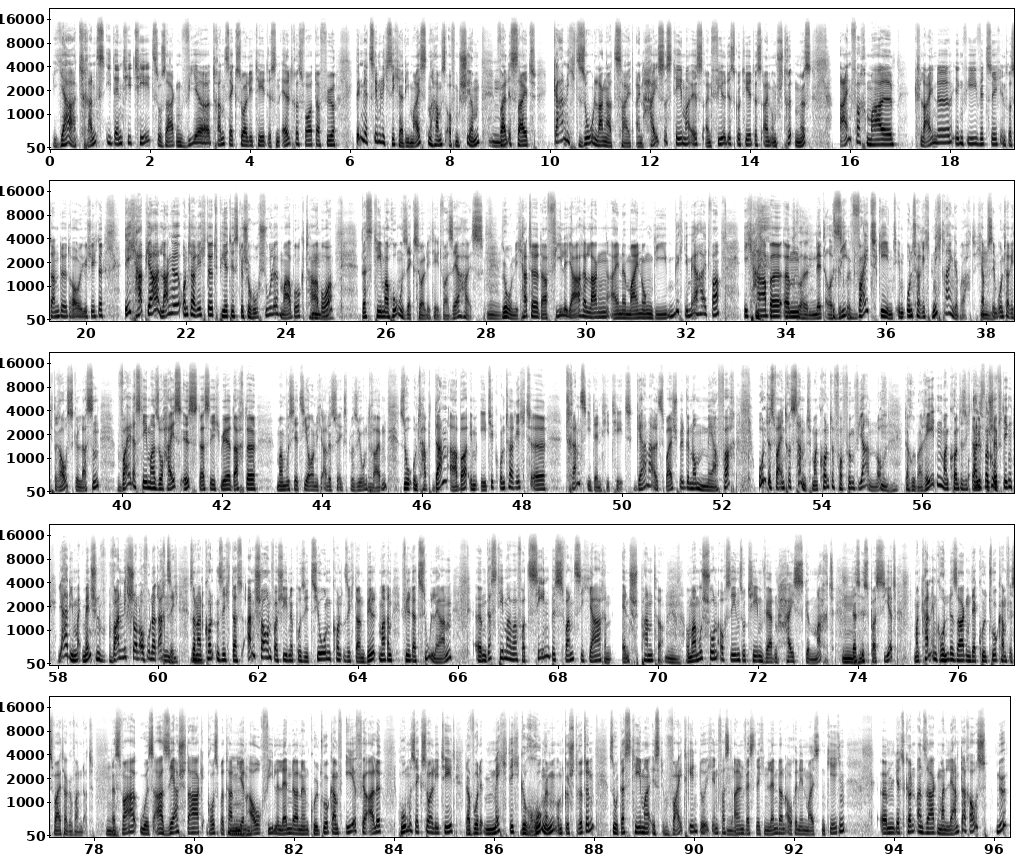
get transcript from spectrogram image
Ja, Transidentität, so sagen wir. Transsexualität ist ein älteres Wort dafür. Ich bin mir ziemlich sicher, die meisten haben es auf dem Schirm, weil es seit gar nicht so langer Zeit ein heißes Thema ist, ein viel diskutiertes, ein umstrittenes. Einfach mal kleine, irgendwie witzig, interessante, traurige Geschichte. Ich habe ja lange unterrichtet, Pietistische Hochschule, Marburg, Tabor. Das Thema Homosexualität war sehr heiß. So, und ich hatte da viele Jahre lang eine Meinung, die nicht die Mehrheit war. Ich habe ähm, sie weitgehend im Unterricht nicht reingebracht. Ich habe es im Unterricht rausgelassen, weil das Thema so heiß ist, dass ich mir dachte, man muss jetzt hier auch nicht alles zur Explosion treiben. So, und habe dann aber im Ethikunterricht äh, Transidentität gerne als Beispiel genommen, mehrfach. Und es war interessant. Man konnte vor fünf Jahren noch darüber reden, man konnte sich damit war gut. beschäftigen. Ja, die Me- Menschen waren nicht schon auf 180, sondern konnten sich das anschauen, verschiedene Positionen, konnten sich da ein Bild machen, viel dazulernen. Ähm, das Thema war vor 10 bis 20 Jahren entspannter. Und man muss schon auch sehen, so Themen werden heiß gemacht. Das ist passiert. Man kann im Grunde sagen, der Kulturkampf ist weitergewandert. Das war USA sehr stark, Großbritannien auch, viele Länder einen Kulturkampf. Ehe für alle, Homosexualität, da wurde mächtig gerungen und gestritten. So, das Thema ist weitgehend durch in fast allen westlichen Ländern, auch in den meisten Kirchen. Ähm, jetzt könnte man sagen, man lernt daraus. Nö,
